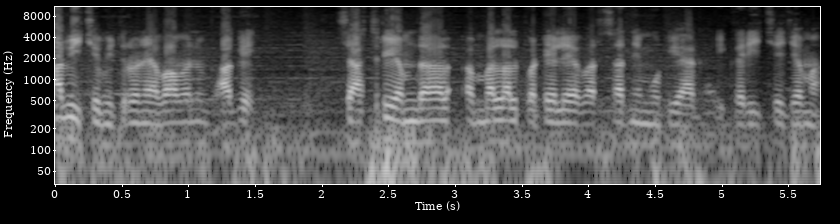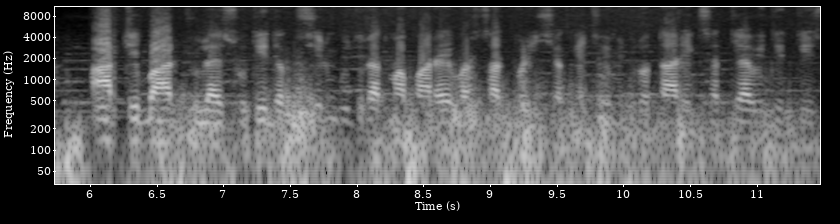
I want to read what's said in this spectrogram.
આવી છે. મિત્રોને હવામાન વિભાગે શાસ્ત્રી અંબાલાલ પટેલે વરસાદની મોટી આગાહી કરી છે, જેમાં આઠથી બાર જુલાઈ સુધી દક્ષિણ ગુજરાતમાં ભારે વરસાદ પડી શકે છે. મિત્રો, તારીખ સત્યાવીસથી ત્રીસ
